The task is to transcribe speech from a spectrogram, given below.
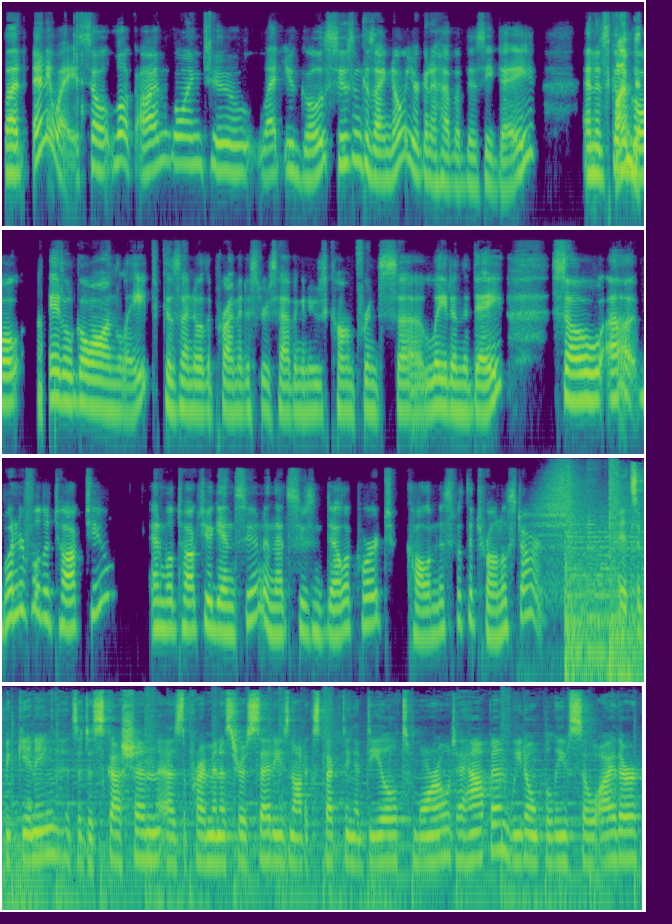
But anyway, so look, I'm going to let you go, Susan, because I know you're going to have a busy day. And it's going to go, it'll go on late because I know the prime minister is having a news conference uh, late in the day. So uh, wonderful to talk to you. And we'll talk to you again soon. And that's Susan Delacourt, columnist with the Toronto Star. It's a beginning, it's a discussion. As the Prime Minister has said, he's not expecting a deal tomorrow to happen. We don't believe so either.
